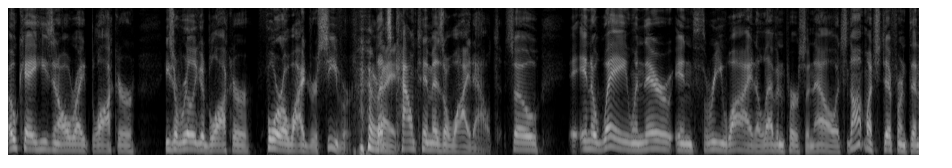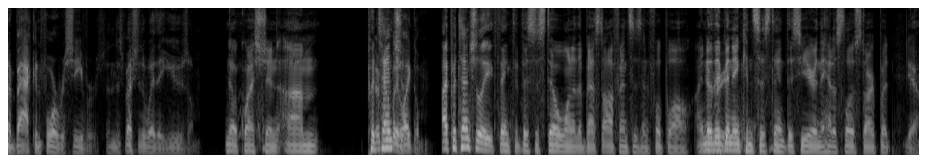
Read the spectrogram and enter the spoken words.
okay, he's an all right blocker. He's a really good blocker for a wide receiver. right. Let's count him as a wide out. So, in a way, when they're in three wide, 11 personnel, it's not much different than a back and four receivers, and especially the way they use them. No question. Um, potentially like them. I potentially think that this is still one of the best offenses in football. I know Agreed. they've been inconsistent this year and they had a slow start, but yeah,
